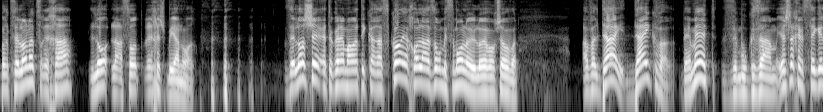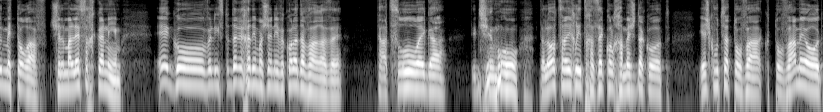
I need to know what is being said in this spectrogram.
ברצלונה צריכה לא לעשות רכש בינואר. זה לא ש... אתה קודם אמרתי קרסקו יכול לעזור משמאל, לא יבוא עכשיו אבל... אבל די, די כבר, באמת, זה מוגזם, יש לכם סגל מטורף של מלא שחקנים, אגו ולהסתדר אחד עם השני וכל הדבר הזה. תעצרו רגע, תנשמו, אתה לא צריך להתחזק כל חמש דקות. יש קבוצה טובה, טובה מאוד,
